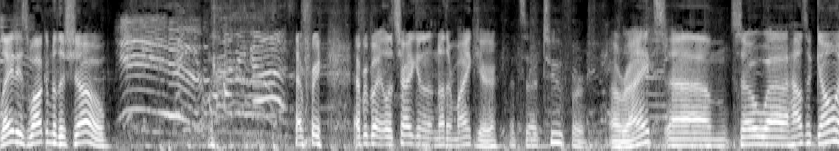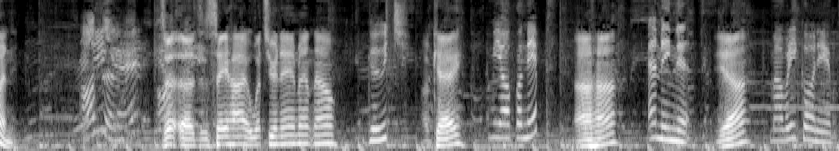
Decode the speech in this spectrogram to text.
Ladies, welcome to the show. Every, everybody, let's try to get another mic here. It's a twofer. All right. Um, so, uh, how's it going? Awesome. So, uh, say hi. What's your name Aunt, now? Gooch. Okay. Miyoko Nips. Uh huh. Emmy Nips. Yeah. Mauriko Nips.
